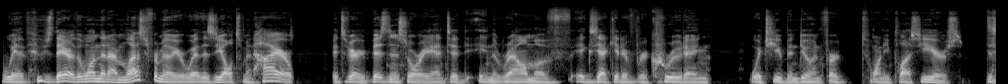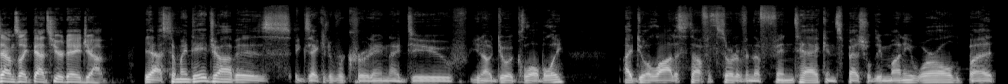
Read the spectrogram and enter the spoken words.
with who's there. The one that I'm less familiar with is the Ultimate Hire. It's very business oriented in the realm of executive recruiting, which you've been doing for 20 plus years. It sounds like that's your day job. Yeah. So my day job is executive recruiting. I do, you know, do it globally. I do a lot of stuff It's sort of in the fintech and specialty money world, but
